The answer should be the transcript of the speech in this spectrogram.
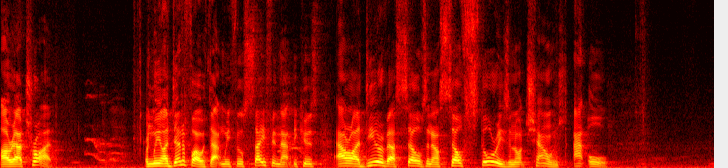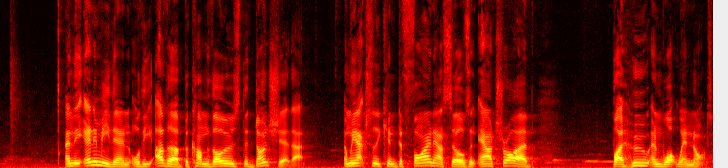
are our tribe. And we identify with that and we feel safe in that because our idea of ourselves and our self stories are not challenged at all. And the enemy, then, or the other, become those that don't share that. And we actually can define ourselves and our tribe by who and what we're not.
